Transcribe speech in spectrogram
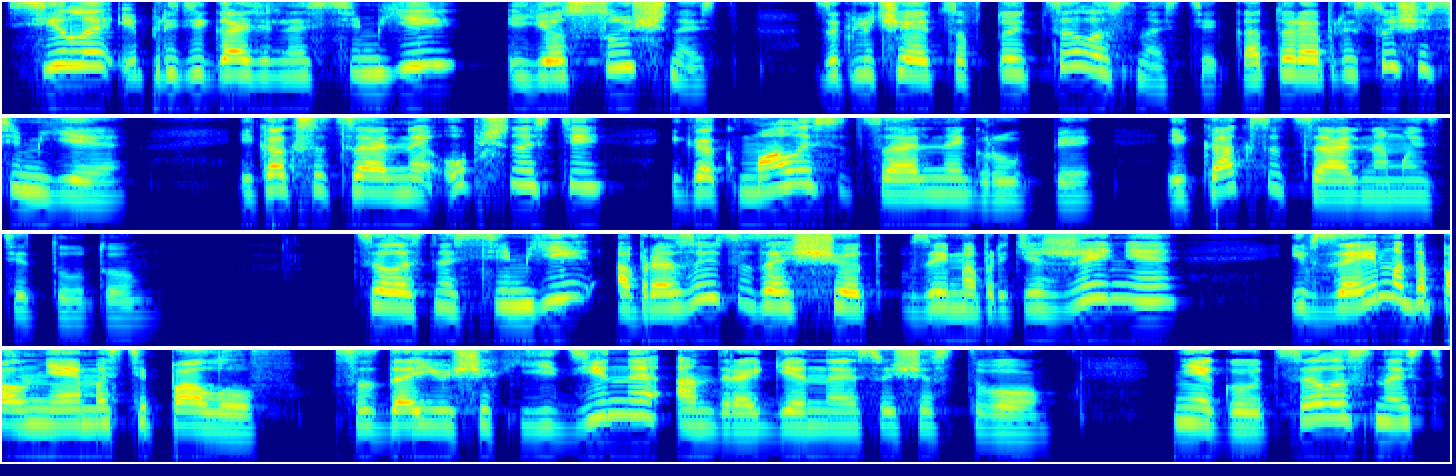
Сила и притягательность семьи, ее сущность, заключаются в той целостности, которая присуща семье, и как социальной общности, и как малой социальной группе, и как социальному институту. Целостность семьи образуется за счет взаимопритяжения и взаимодополняемости полов, создающих единое андрогенное существо – некую целостность,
